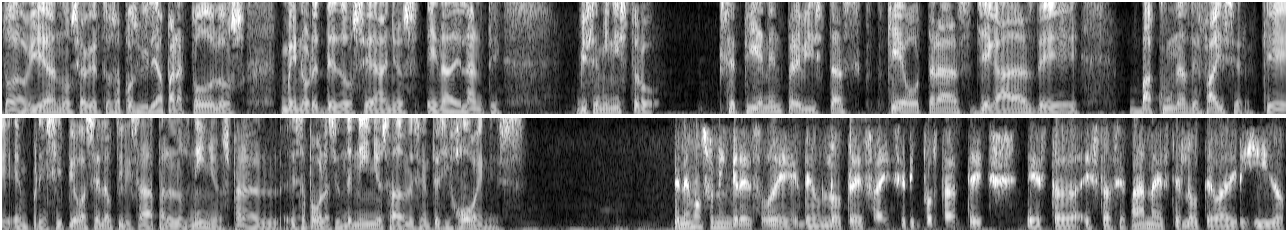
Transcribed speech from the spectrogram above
Todavía no se ha abierto esa posibilidad para todos los menores de 12 años en adelante. Viceministro, ¿se tienen previstas qué otras llegadas de vacunas de Pfizer, que en principio va a ser la utilizada para los niños, para esa población de niños, adolescentes y jóvenes? Tenemos un ingreso de, un lote de Pfizer importante esta, esta semana. Este lote va dirigido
